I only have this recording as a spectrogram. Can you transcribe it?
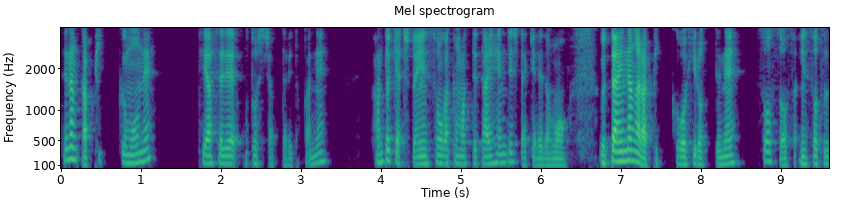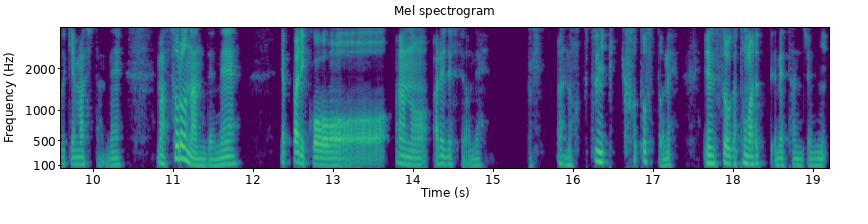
で、なんかピックもね、手汗で落としちゃったりとかね。あの時はちょっと演奏が止まって大変でしたけれども、歌いながらピックを拾ってね、そうそうそう、演奏続けましたね。まあ、ソロなんでね、やっぱりこう、あの、あれですよね。あの、普通にピック落とすとね、演奏が止まるってね、単純に。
